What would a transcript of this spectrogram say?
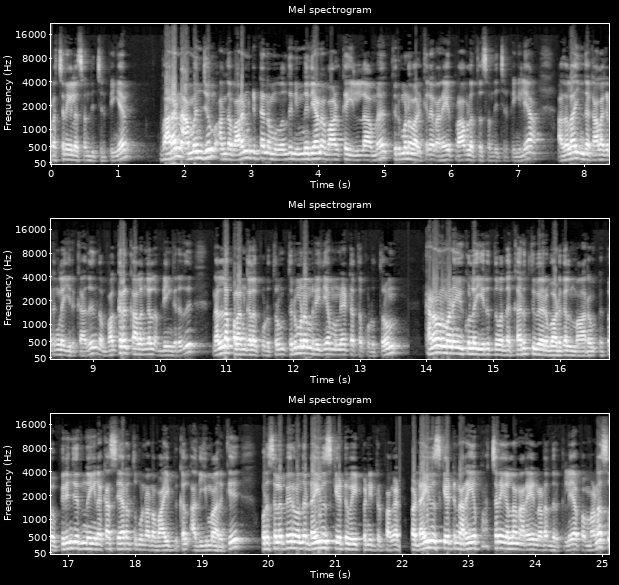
பிரச்சனைகளை சந்திச்சிருப்பீங்க. வரன் அமைஞ்சும் அந்த வரன் கிட்ட நமக்கு வந்து நிம்மதியான வாழ்க்கை இல்லாமல் திருமண வாழ்க்கையில் நிறைய ப்ராப்ளத்தை சந்திச்சிருப்பீங்க இல்லையா? அதெல்லாம் இந்த காலகட்டங்களில் இருக்காது. இந்த வக்ர காலங்கள் அப்படிங்கிறது நல்ல பலன்களை கொடுத்துரும். திருமணம் ரீதியாக முன்னேற்றத்தை கொடுத்துரும். கணவன் மனைவிக்குள்ளே இருந்து வந்த கருத்து வேறுபாடுகள் மாறும். இப்போ பிரிஞ்சிருந்தீங்கனாக்கா சேரத்துக்கு உண்டான வாய்ப்புகள் அதிகமாக இருக்குது ஒரு சில பேர் வந்து டைவர்ஸ் கேட்டு வெயிட் பண்ணிட்டு இருப்பாங்க. இப்போ டைவர்ஸ் கேட்டு நிறைய பிரச்சனைகள்லாம் நிறைய நடந்திருக்கு இல்லையா? அப்போ மனசு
